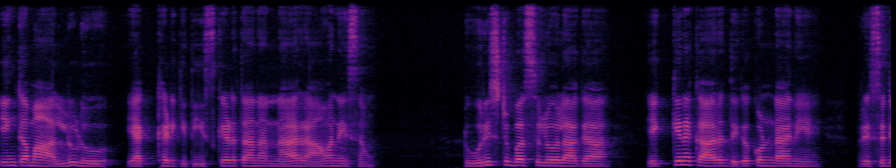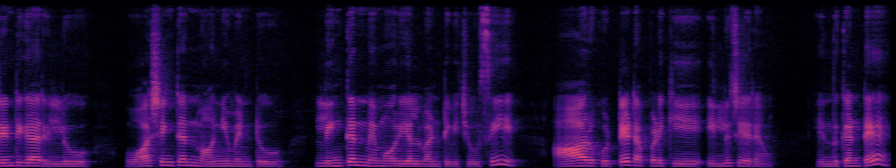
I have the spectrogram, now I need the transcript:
ఇంకా మా అల్లుడు ఎక్కడికి తీసుకెడతానన్నా రావనేశాం. టూరిస్ట్ బస్సులో లాగా ఎక్కిన కారు దిగకుండానే ప్రెసిడెంట్ గారిల్లు వాషింగ్టన్ మాన్యుమెంటు లింకన్ మెమోరియల్ వంటివి చూసి ఆరు కొట్టేటప్పటికి ఇల్లు చేరాం. ఎందుకంటే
